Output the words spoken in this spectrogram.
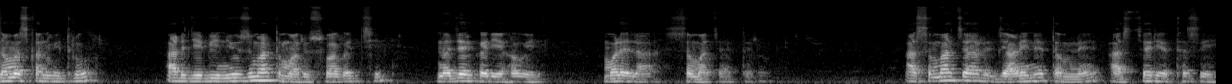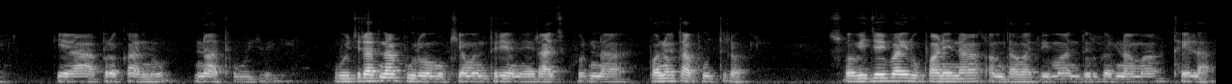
નમસ્કાર મિત્રો. આરજેબી ન્યૂઝમાં તમારું સ્વાગત છે. નજર કરીએ હવે મળેલા સમાચાર તરફ. આ સમાચાર જાણીને તમને આશ્ચર્ય થશે કે આ પ્રકારનું ના થવું જોઈએ. ગુજરાતના પૂર્વ મુખ્યમંત્રી અને રાજકોટના પનોતા પુત્ર સ્વ વિજયભાઈ રૂપાણીના અમદાવાદ વિમાન દુર્ઘટનામાં થયેલા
